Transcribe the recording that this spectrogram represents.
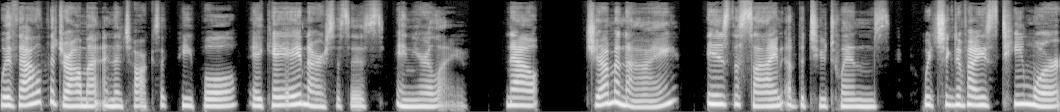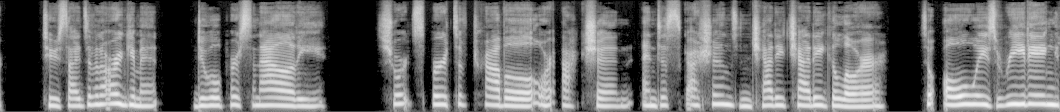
without the drama and the toxic people, aka narcissists, in your life. Now, Gemini is the sign of the two twins, which signifies teamwork, two sides of an argument, dual personality, short spurts of travel or action, and discussions and chatty chatty galore. So, always reading,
